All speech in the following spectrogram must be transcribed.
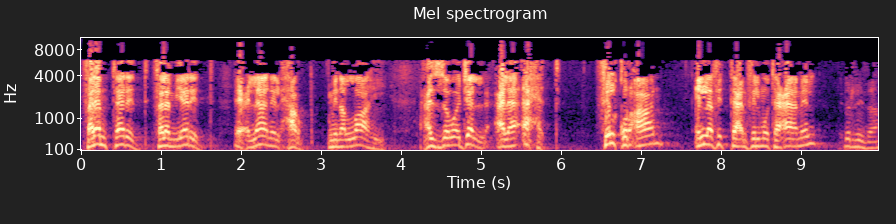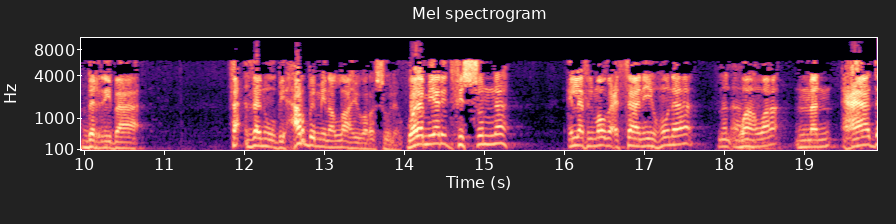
فلم ترد فلم يرد إعلان الحرب من الله عز وجل على أحد في القرآن إلا في في المتعامل بالربا, بالربا. فأذنوا بحرب من الله ورسوله. ولم يرد في السنة إلا في الموضع الثاني هنا من وهو من عاد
